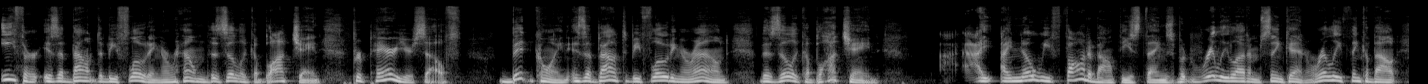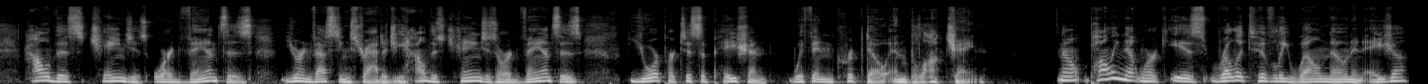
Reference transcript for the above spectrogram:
Ether is about to be floating around the Zilliqa blockchain. Prepare yourself. Bitcoin is about to be floating around the Zilliqa blockchain. I, I know we've thought about these things, but really let them sink in. Really think about how this changes or advances your investing strategy, how this changes or advances your participation within crypto and blockchain. Now, Poly Network is relatively well known in Asia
